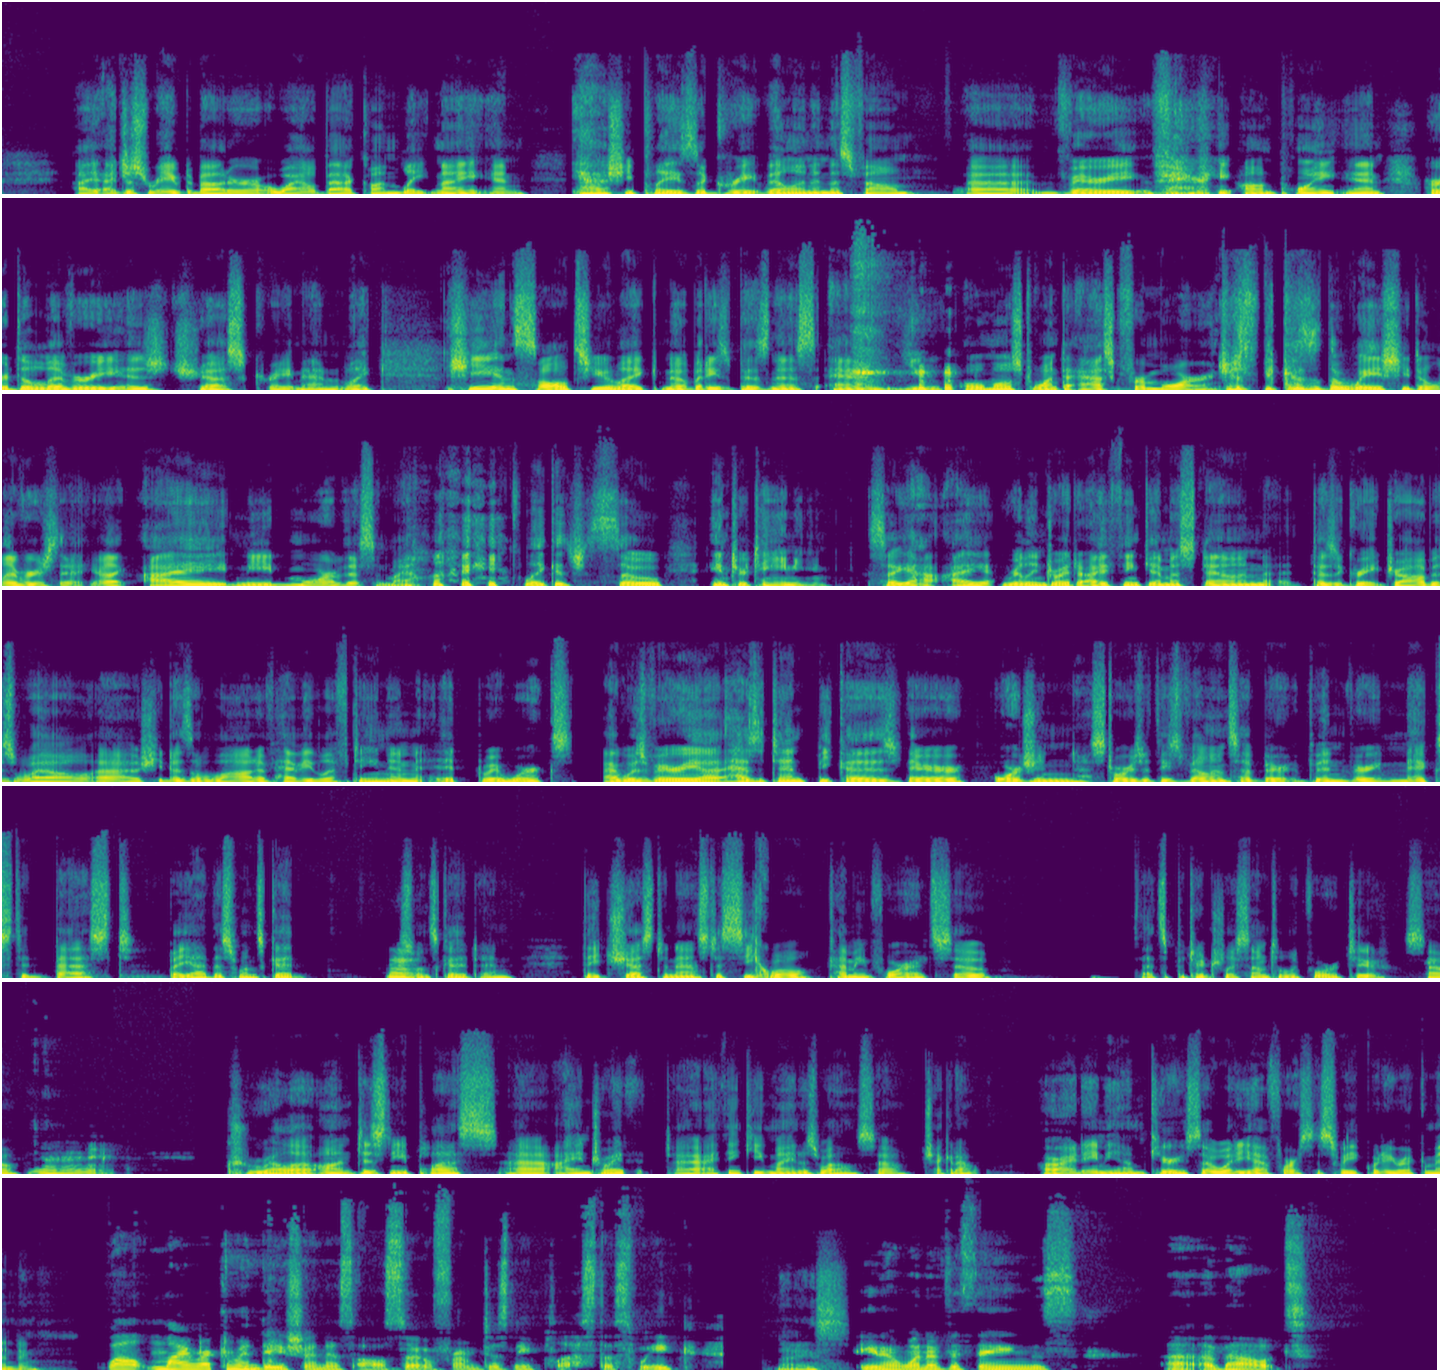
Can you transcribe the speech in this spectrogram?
I, I, just raved about her a while back on late night. And yeah, she plays a great villain in this film. Uh, very, very on point, and her delivery is just great, man. Like she insults you like nobody's business, and you almost want to ask for more just because of the way she delivers it. You're like, I need more of this in my life. like it's just so entertaining so yeah, I really enjoyed it. I think Emma Stone does a great job as well. Uh, she does a lot of heavy lifting, and it it works. I was very uh, hesitant because their origin stories with these villains have been very mixed at best. But yeah, this one's good. Hmm. This one's good, and they just announced a sequel coming for it, so that's potentially something to look forward to. So. All right. Cruella on Disney Plus. Uh, I enjoyed it. Uh, I think you might as well. So check it out. All right, Amy, I'm curious. So, what do you have for us this week? What are you recommending? Well, my recommendation is also from Disney Plus this week. Nice. You know, one of the things uh, about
